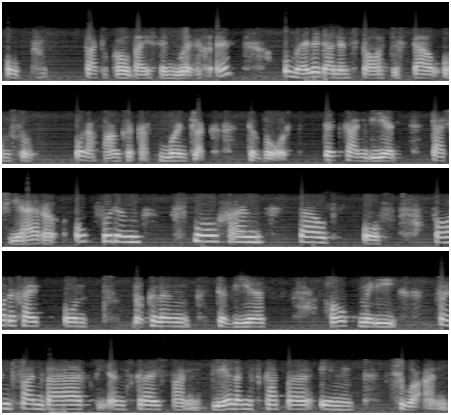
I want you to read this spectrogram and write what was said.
op wat ook al wyse nodig is om hulle dan in staat te stel om so onafhanklik as moontlik te word dit kan wees tersiêre opvoeding, skoolgaan, self of vaardigheid ontwikkeling te wees, hulp met die vind van werk, die inskryf van leerlingskappe en so aan.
